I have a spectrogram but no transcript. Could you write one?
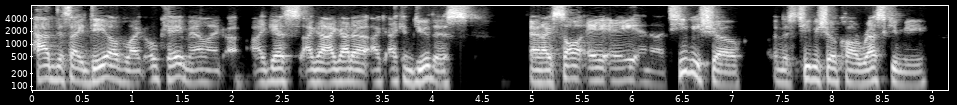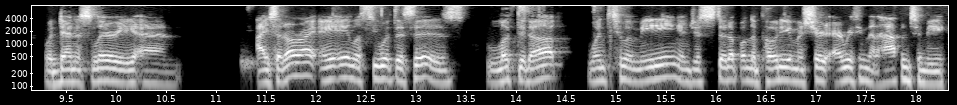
had this idea of like, okay, man, like I I guess I got, I gotta, I, I can do this. And I saw AA in a TV show, in this TV show called Rescue Me with Denis Leary, and I said, all right, AA, let's see what this is. Looked it up, went to a meeting, and just stood up on the podium and shared everything that happened to me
